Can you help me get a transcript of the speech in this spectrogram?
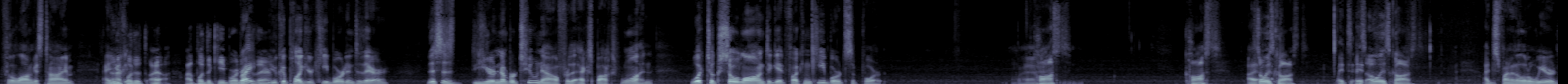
for the longest time, and, And you I could, plugged it. I, I plugged the keyboard right, into there. you could plug your keyboard into there. This is year number two now for the Xbox One. What took so long to get fucking keyboard support? Uh, cost. Cost. I- It's always cost. It's, It's it, always cost. I just find it a little weird.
